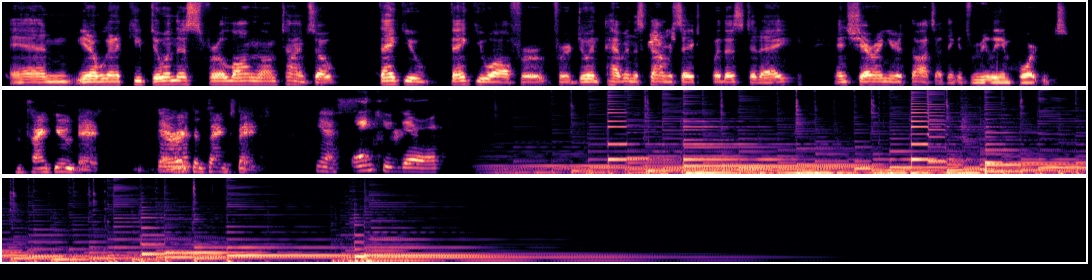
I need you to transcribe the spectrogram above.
and you know we're going to keep doing this for a long, long time. So thank you, thank you all for for doing having this conversation with us today and sharing your thoughts. I think it's really important. Thank you, Dan. Derek, and thanks, Dana. Yes. Thank you, Derek.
